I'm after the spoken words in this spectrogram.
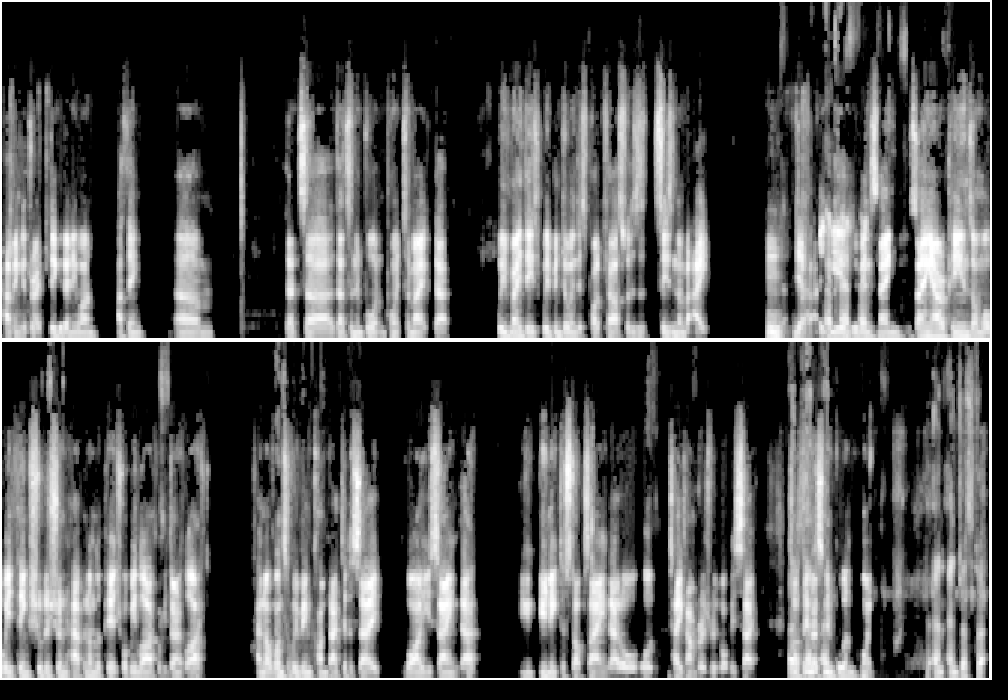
having a direct dig at anyone. I think um, that's uh, that's an important point to make. That we've made these, we've been doing this podcast for this is season number eight. Mm, yeah, For eight And- years, and- we've been and- saying saying our opinions on what we think should or shouldn't happen on the pitch, what we like, what we don't like, and not once have we been contacted to say why are you saying that. You, you need to stop saying that or, or take umbrage with what we say. So I think and- that's an and- important point. And and just to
